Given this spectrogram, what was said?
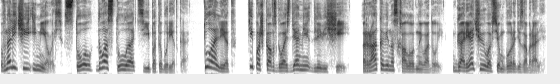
В наличии имелось стол, два стула типа табуретка, туалет, типа шкаф с гвоздями для вещей, раковина с холодной водой. Горячую во всем городе забрали.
